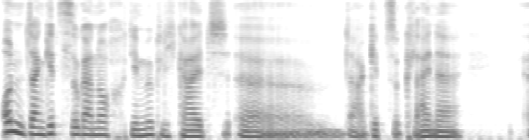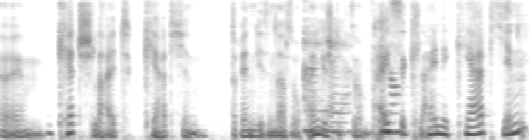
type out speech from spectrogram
Und dann gibt es sogar noch die Möglichkeit, äh, da gibt es so kleine ähm, Catchlight-Kärtchen drin, die sind da so Ah, reingesteckt, ja, so ja, weiße genau. kleine Kärtchen.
